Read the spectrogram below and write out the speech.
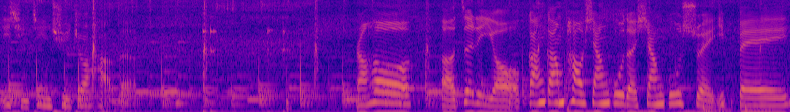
一起进去就好了。然后呃，这里有刚刚泡香菇的香菇水一杯，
